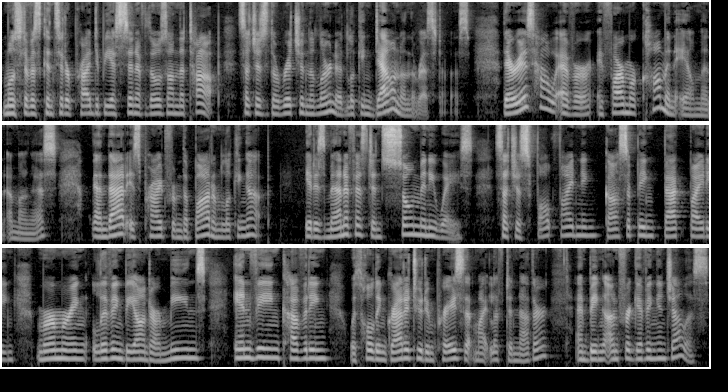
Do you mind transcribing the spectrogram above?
Most of us consider pride to be a sin of those on the top, such as the rich and the learned, looking down on the rest of us. There is, however, a far more common ailment among us, and that is pride from the bottom looking up. It is manifest in so many ways, such as fault finding, gossiping, backbiting, murmuring, living beyond our means, envying, coveting, withholding gratitude and praise that might lift another, and being unforgiving and jealous.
